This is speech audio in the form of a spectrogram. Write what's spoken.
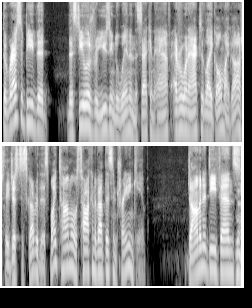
the recipe that the Steelers were using to win in the second half. Everyone acted like, oh my gosh, they just discovered this. Mike Tomlin was talking about this in training camp. Dominant defense, Yeah.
